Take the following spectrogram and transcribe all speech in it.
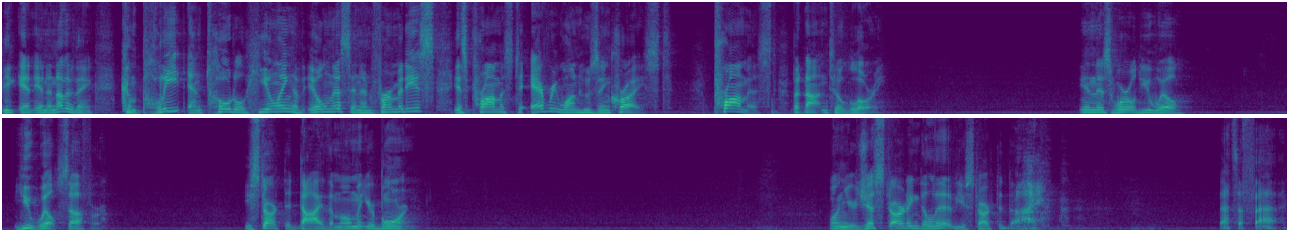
And, and, another thing, complete and total healing of illness and infirmities is promised to everyone who's in Christ. Promised, but not until glory. In this world, you will, you will suffer. You start to die the moment you're born. When you're just starting to live, you start to die. That's a fact.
